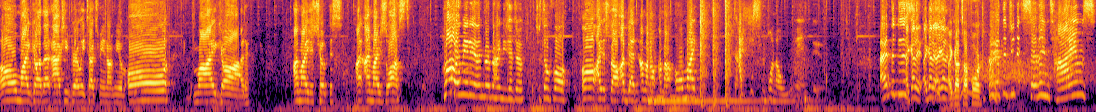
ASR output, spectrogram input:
Oh my god, that actually barely touched me and knocked me over. Oh my god. I might just choke this. I, I might just lost. Oh, I made it. I'm right behind you, Zento. Just don't fall. Oh, I just fell. I'm dead. I'm out. I'm out. Oh my. I just want to win, dude. I have to do this. I got it. I got it. I got it. I got top four. I have to do this seven times.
